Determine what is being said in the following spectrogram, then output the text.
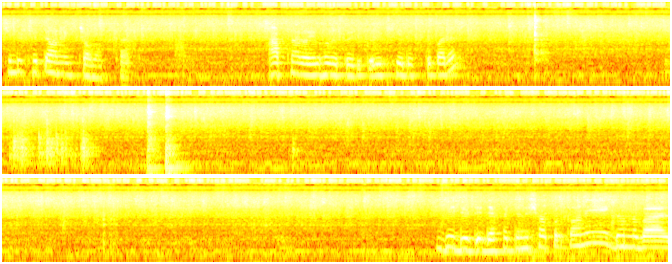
কিন্তু খেতে অনেক চমৎকার। আপনারা এইভাবে তৈরি করে খেয়ে দেখতে পারেন। ভিডিওটি দেখার জন্য সকলকে অনেক ধন্যবাদ।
